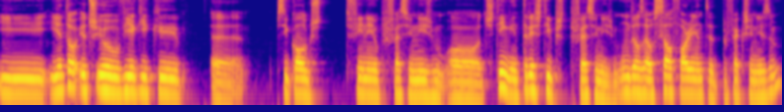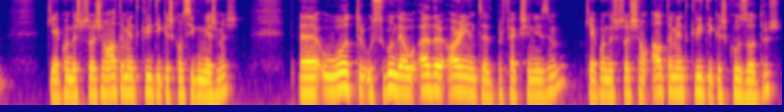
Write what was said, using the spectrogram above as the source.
E, e então eu, eu vi aqui que uh, psicólogos definem o perfeccionismo ou distinguem três tipos de perfeccionismo. Um deles é o self-oriented perfectionism, que é quando as pessoas são altamente críticas consigo mesmas. Uh, o outro, o segundo é o other-oriented perfectionism, que é quando as pessoas são altamente críticas com os outros.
